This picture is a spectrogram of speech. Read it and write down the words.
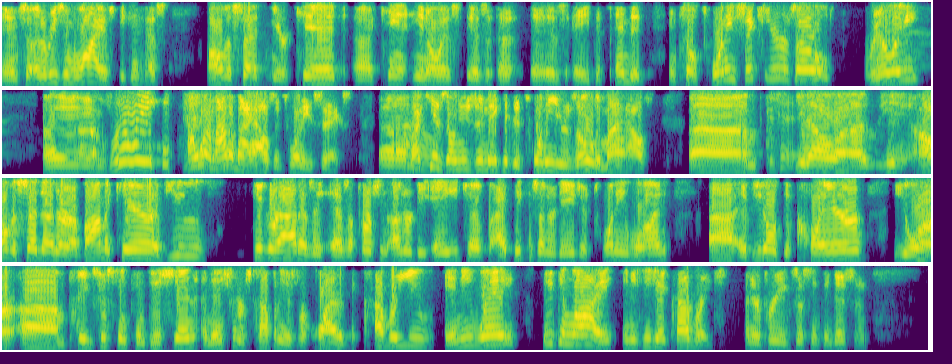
And so, and the reason why is because all of a sudden your kid uh, can't, you know, is is uh, is a dependent until 26 years old. Really? Uh, really? I want them out of my house at 26. Uh, my kids don't usually make it to 20 years old in my house. Um, you know, uh, all of a sudden under Obamacare, if you figure out as a as a person under the age of, I think it's under the age of 21, uh, if you don't declare your um, pre-existing condition, an insurance company is required to cover you anyway. You can lie and you can get coverage under a pre-existing condition.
